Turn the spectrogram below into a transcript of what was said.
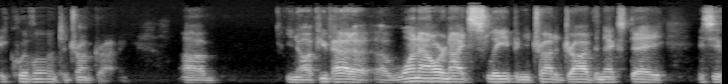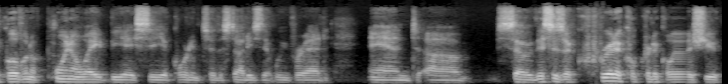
equivalent to drunk driving. Um, you know, if you've had a, a one hour night's sleep and you try to drive the next day, it's the equivalent of 0.08 BAC according to the studies that we've read. And um, so this is a critical, critical issue.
